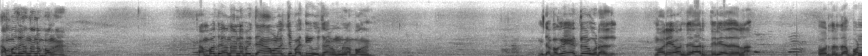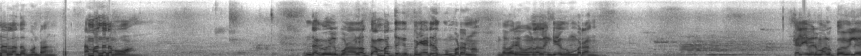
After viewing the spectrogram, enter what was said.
கம்பத்துக்கு அந்தாண்ட போங்க. கம்பத்துக்கு அந்தாண்ட போய் தேங்காய் பழம் வச்சு பத்தி சாமி கும்பிடலாம் போங்க. இந்த பக்கம் ஏற்றவே கூடாது. முறையாக வந்து யாருக்கும் தெரியாது இதெல்லாம். ஒருத்தர் தப்புன்னா எல்லாம் தப்பு பண்ணுறாங்க நம்ம அந்தாண்ட போவோம். எந்த கோயிலுக்கு போனாலும் கம்பத்துக்கு பின்னாடி தான் கும்பிடணும். இந்த மாதிரி இவங்களெல்லாம் இங்கேயே கும்பிட்றாங்க. கலியபெருமாள் கோவில்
